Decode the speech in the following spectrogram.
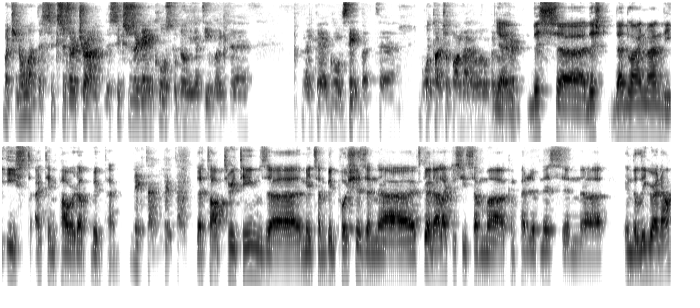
but you know what? The Sixers are trying. The Sixers are getting close to building a team like the like uh, Golden State. But uh, we'll touch upon that a little bit Yeah, later. this uh, this deadline, man, the East, I think, powered up big time. Big time, big time. The top three teams uh, made some big pushes, and uh, it's good. I like to see some uh, competitiveness in uh, in the league right now.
